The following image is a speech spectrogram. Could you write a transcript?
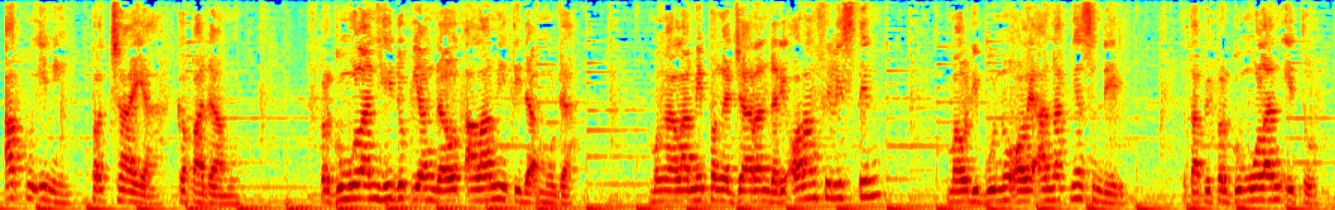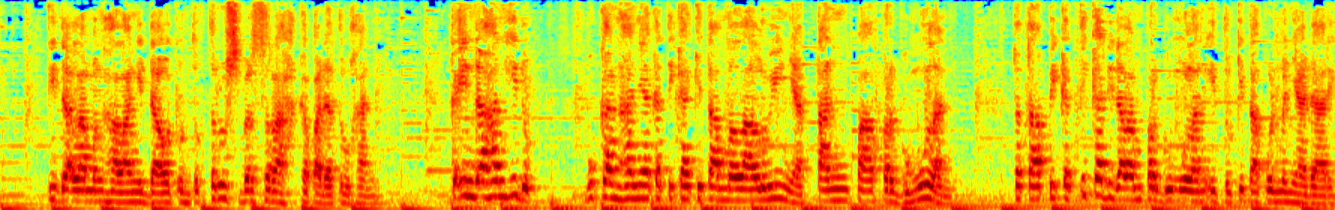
aku ini percaya kepadamu. Pergumulan hidup yang Daud alami tidak mudah. Mengalami pengejaran dari orang Filistin Mau dibunuh oleh anaknya sendiri. Tetapi pergumulan itu tidaklah menghalangi Daud untuk terus berserah kepada Tuhan. Keindahan hidup bukan hanya ketika kita melaluinya tanpa pergumulan, tetapi ketika di dalam pergumulan itu kita pun menyadari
